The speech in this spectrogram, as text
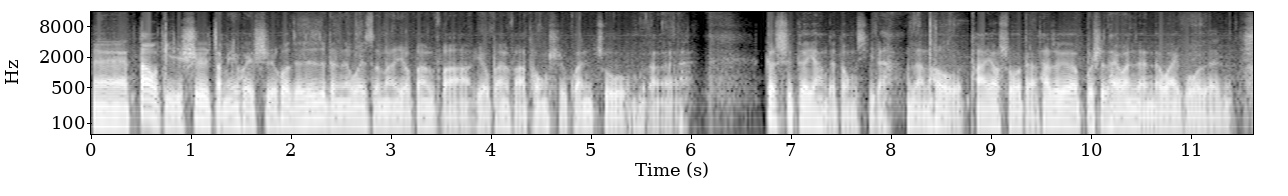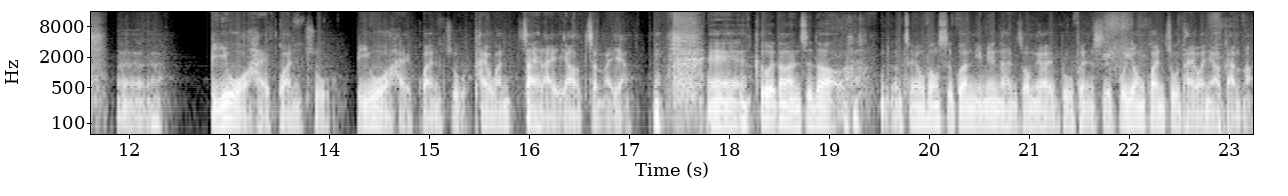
呃，到底是怎么一回事？或者是日本人为什么有办法有办法同时关注呃各式各样的东西了？然后他要说的，他这个不是台湾人的外国人，呃，比我还关注，比我还关注台湾再来要怎么样？哎，各位当然知道，陈永峰史观里面的很重要一部分是不用关注台湾要干嘛，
